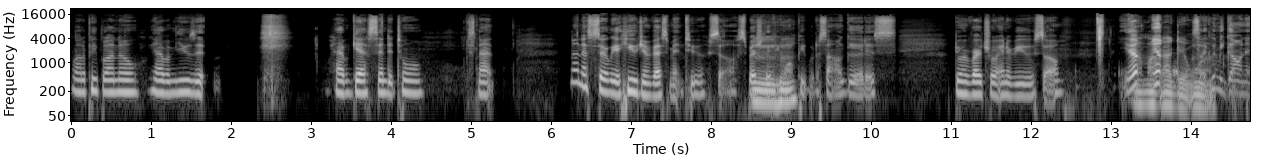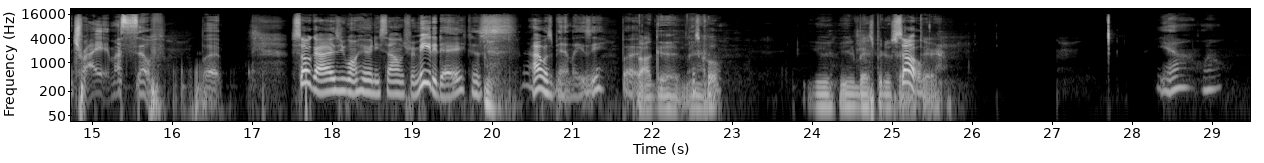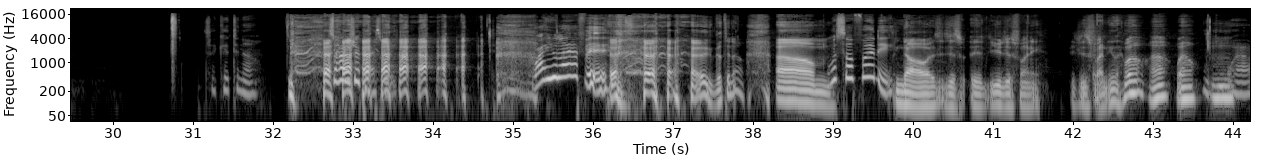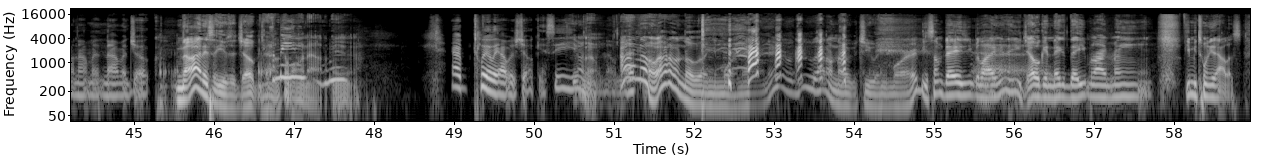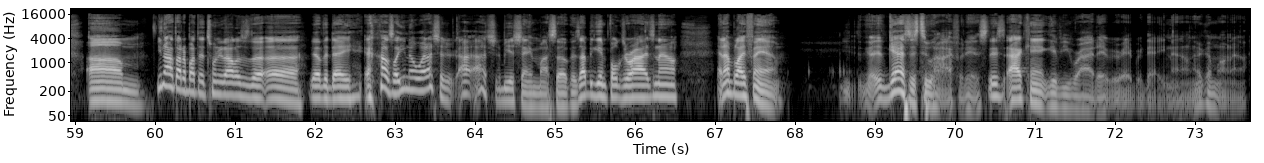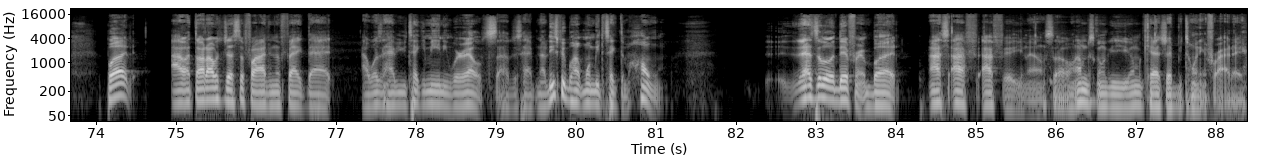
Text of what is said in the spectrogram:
a lot of people I know have them use it. Have guests send it to them. It's not not necessarily a huge investment too. So especially if you want people to sound good, it's doing virtual interviews. So yep, I might yep. gotta get It's like one. let me go in and try it myself. But so guys, you won't hear any sounds from me today because I was being lazy. But It's all good, man. it's cool. You you're the best producer So- out there. Yeah, well, it's good to know. So how was your past week? Why are you laughing? good to know. Um, What's so funny? no, it's just it, you're just funny. It's just funny. Like, well, uh, well. mm. Wow, now I'm a, now I'm a joke. No, I didn't say you was a joke. Now, mean, come on out. Yeah. Uh, clearly, I was joking. See, you don't No. even know. I don't know. I don't know anymore, man. I don't know you anymore. It'd be some days you'd be like, eh, you joking. Next day you'd be like, man, give me twenty dollars. Um, you know, I thought about that twenty dollars the uh the other day. I was like, you know what? I should I, I should be ashamed of myself because I be getting folks rides now, and I'm like, fam, gas is too high for this. This I can't give you ride every every day now. Like, come on now. But I thought I was justified in the fact that I wasn't having you taking me anywhere else. I just have now these people want me to take them home. that's a little different, but I, I, I feel you now. So I'm just gonna give you. I'm gonna catch up between and Friday,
